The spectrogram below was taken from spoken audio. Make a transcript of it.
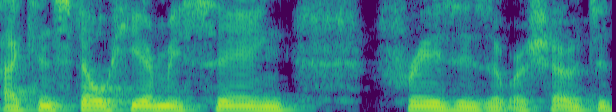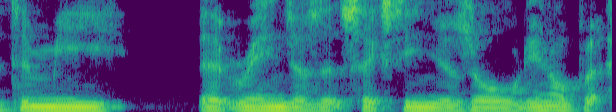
I can still hear me saying phrases that were shouted to me at Rangers at 16 years old, you know, but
